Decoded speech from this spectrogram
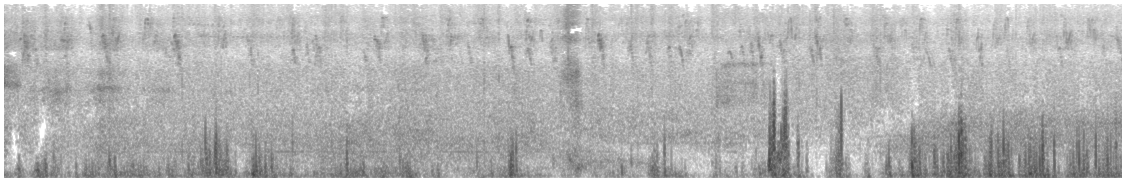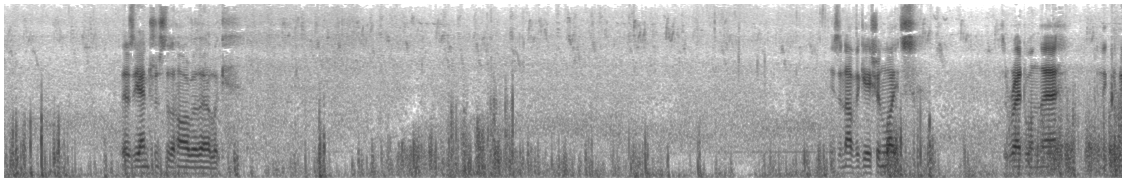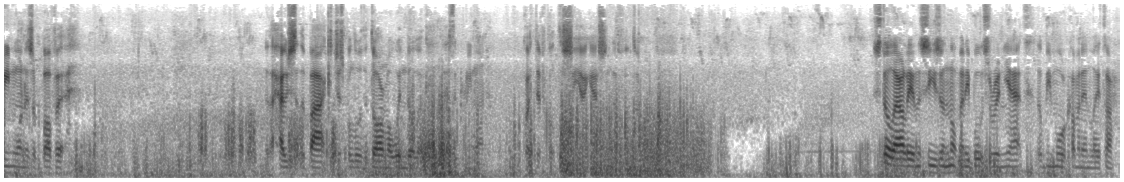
There's the entrance to the harbour there, look. The navigation lights. There's a red one there, and the green one is above it. The house at the back, just below the dormer window, look, there's the green one. Quite difficult to see, I guess, in the photo. still early in the season, not many boats are in yet. There'll be more coming in later.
